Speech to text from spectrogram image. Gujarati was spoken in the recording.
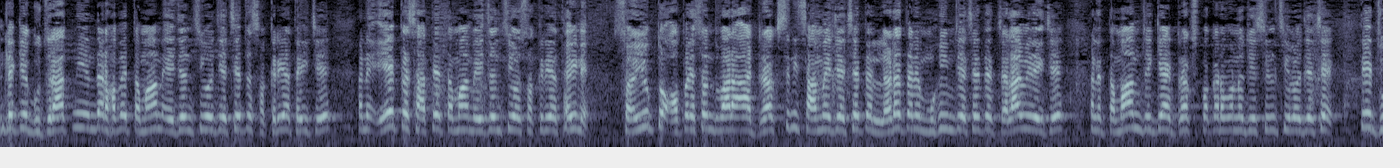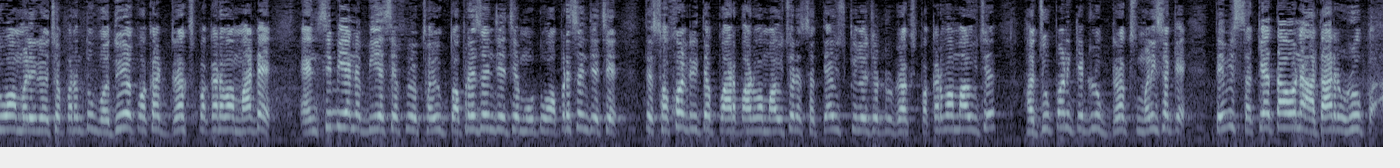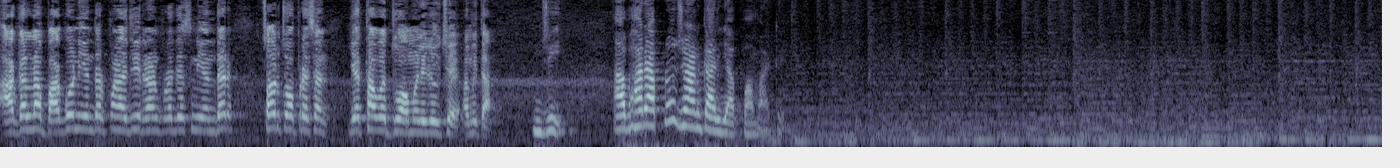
એટલે કે ગુજરાતની અંદર હવે તમામ એજન્સીઓ જે છે તે સક્રિય થઈ છે અને એક સાથે તમામ એજન્સીઓ સક્રિય થઈને સંયુક્ત ઓપરેશન દ્વારા આ ડ્રગ્સની સામે જે છે તે લડત અને મુહિમ જે છે તે ચલાવી રહી છે અને તમામ જગ્યાએ ડ્રગ્સ પકડવાનો જે સિલસિલો જે છે તે જોવા મળી રહ્યો છે. પરંતુ વધુ એક વખત ડ્રગ્સ પકડવા માટે એનસીબી અને બીએસએફનું એક સંયુક્ત ઓપરેશન જે છે, મોટું ઓપરેશન જે છે તે સફળ રીતે પાર પાડવામાં આવ્યું છે અને સત્યાવીસ કિલો જેટલું ડ્રગ્સ પકડવામાં આવ્યું છે. હજુ પણ કેટલું ડ્રગ્સ મળી શકે તેવી શક્યતાઓને આધારરૂપ આગળના ભાગોની અંદર પણ હજી રણ પ્રદેશની અંદર સર્ચ ઓપરેશન યથાવત જોવા મળી રહ્યું છે. અમિતા. જી. આભાર આપનો જાણકારી આપવા માટે.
